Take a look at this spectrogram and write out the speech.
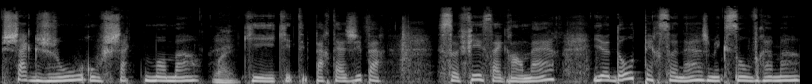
chaque jour ou chaque moment Ouais. qui, qui est partagé par Sophie et sa grand-mère. Il y a d'autres personnages, mais qui sont vraiment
